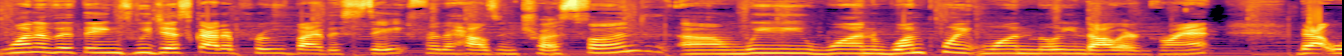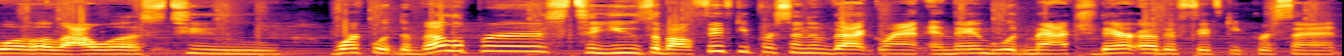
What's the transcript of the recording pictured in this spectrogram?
One of the things we just got approved by the state for the Housing Trust Fund. Um, we won $1.1 million grant that will allow us to work with developers to use about 50% of that grant and they would match their other 50%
